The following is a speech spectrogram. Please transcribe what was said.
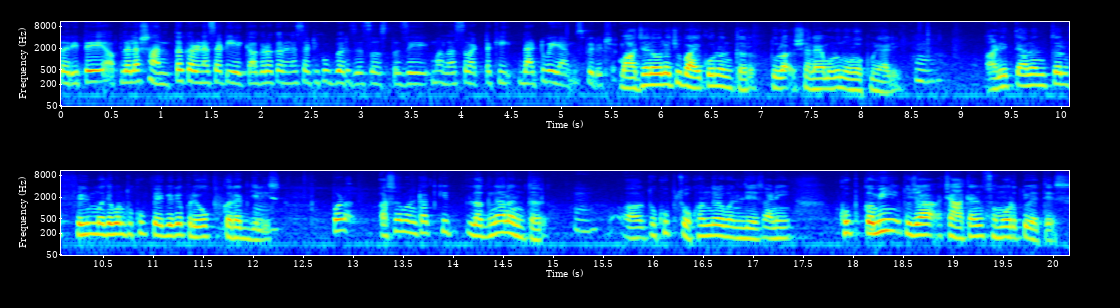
तरी ते आपल्याला शांत करण्यासाठी एकाग्र करण्यासाठी खूप गरजेचं असतं जे मला असं वाटतं की that way I am spiritual माझ्या नवऱ्याची बायको नंतर तुला शनाया म्हणून ओळख मिळाली. आणि त्यानंतर फिल्ममध्ये पण तू खूप वेगवेगळे प्रयोग करत गेलीस. पण असं म्हणतात की लग्नानंतर तू खूप चोखंदळ बनलीस आणि खूप कमी तुझ्या चाहत्यांसमोर तू येतेस.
